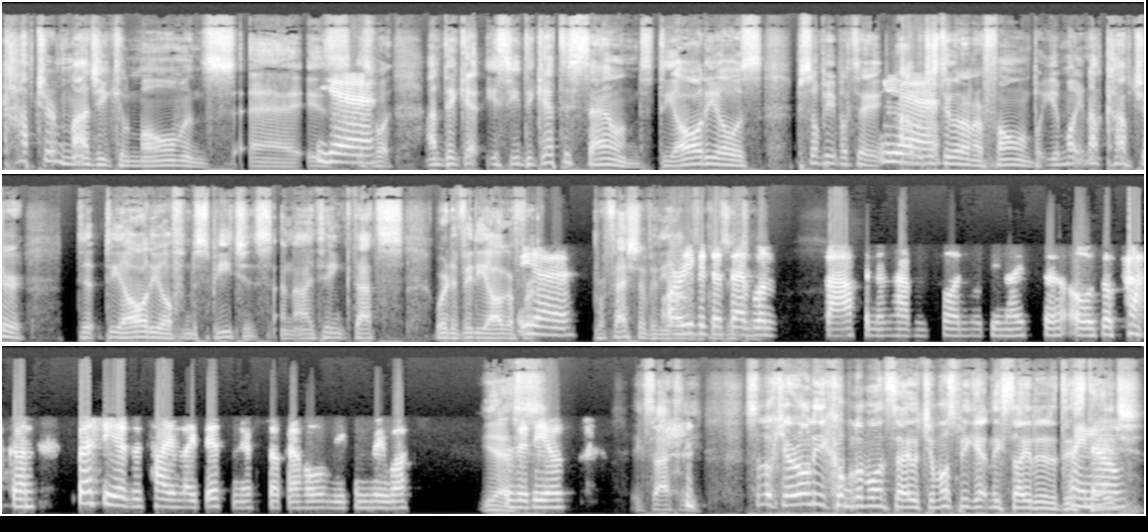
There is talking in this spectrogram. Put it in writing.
capture magical moments. Uh, is, yeah. Is what, and they get, you see, they get the sound, the audio is. Some people say, yeah. "I just do it on our phone," but you might not capture the, the audio from the speeches, and I think that's where the videographer, yeah, professional videographer, or even just everyone laughing and having fun would be nice to always look back on, especially at a time like this when you're stuck at home. You can rewatch yes. the videos. Exactly. so look, you're only a couple of months out. You must be getting excited at this stage.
